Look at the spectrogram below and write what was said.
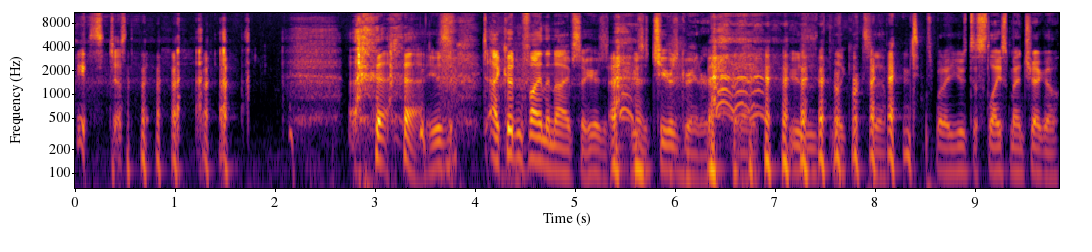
He's just. here's, I couldn't find the knife, so here's a, here's a cheers grater. Uh, here's a- like it's, uh, it's what I used to slice manchego.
